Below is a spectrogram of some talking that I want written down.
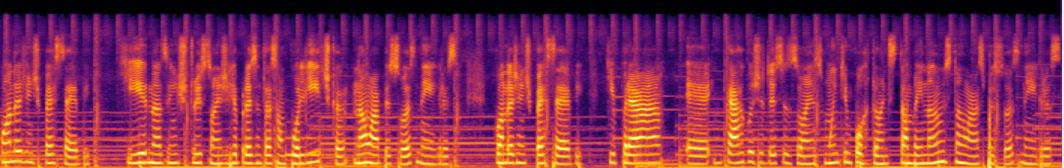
quando a gente percebe que nas instituições de representação política não há pessoas negras, quando a gente percebe que para é, em cargos de decisões muito importantes também não estão lá as pessoas negras,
